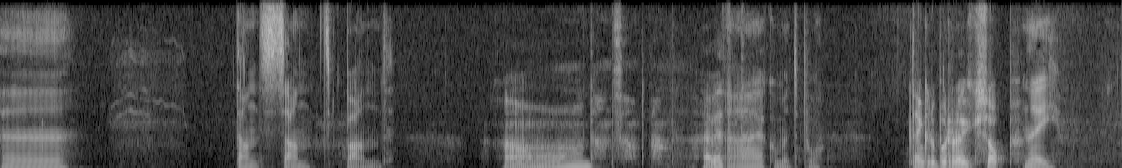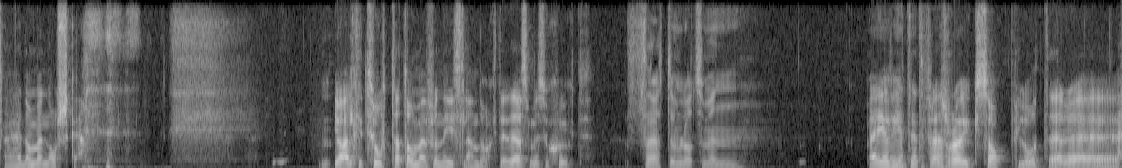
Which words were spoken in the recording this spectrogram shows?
Eh, dansant band Ja, dansant band. Jag vet inte. Nej, jag kommer inte på Tänker du på Röyksopp? Nej Nej, de är norska. Jag har alltid trott att de är från Island dock. Det är det som är så sjukt. För att de låter som en Nej, jag vet inte för att Röyksopp låter, eh,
